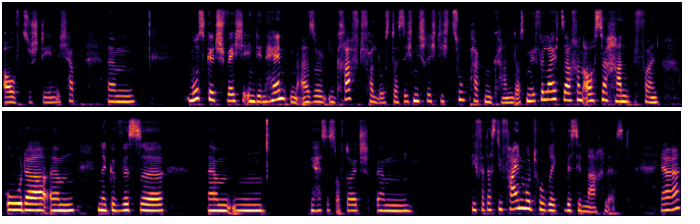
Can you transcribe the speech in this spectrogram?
aufzustehen, ich habe ähm, Muskelschwäche in den Händen, also ein Kraftverlust, dass ich nicht richtig zupacken kann, dass mir vielleicht Sachen aus der Hand fallen oder ähm, eine gewisse, ähm, wie heißt es auf Deutsch, ähm, die, dass die Feinmotorik ein bisschen nachlässt. Ja,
